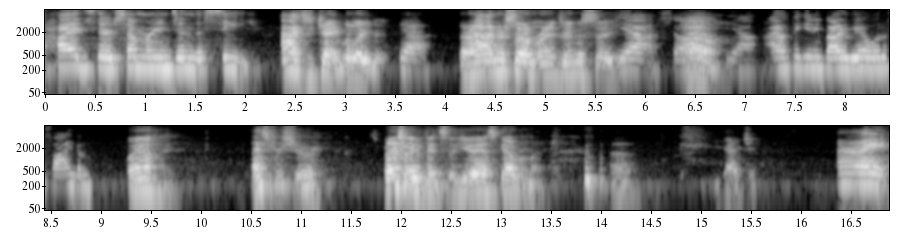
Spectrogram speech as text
hides their submarines in the sea. I just can't believe it. Yeah. They're hiding their submarines in the sea. Yeah. So I, yeah, I don't think anybody will be able to find them. Well, that's for sure. Especially if it's the U.S. government. uh, gotcha. All right.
